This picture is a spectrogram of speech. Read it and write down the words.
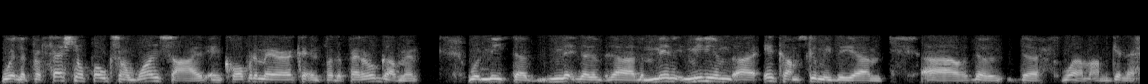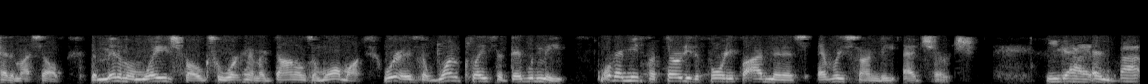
where the professional folks on one side in corporate America and for the federal government would meet the the uh, the medium uh, income. Excuse me, the um uh the the well, I'm, I'm getting ahead of myself. The minimum wage folks who work at McDonald's and Walmart. Where is the one place that they would meet? Well, they meet for 30 to 45 minutes every Sunday at church. You got it. And, uh,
